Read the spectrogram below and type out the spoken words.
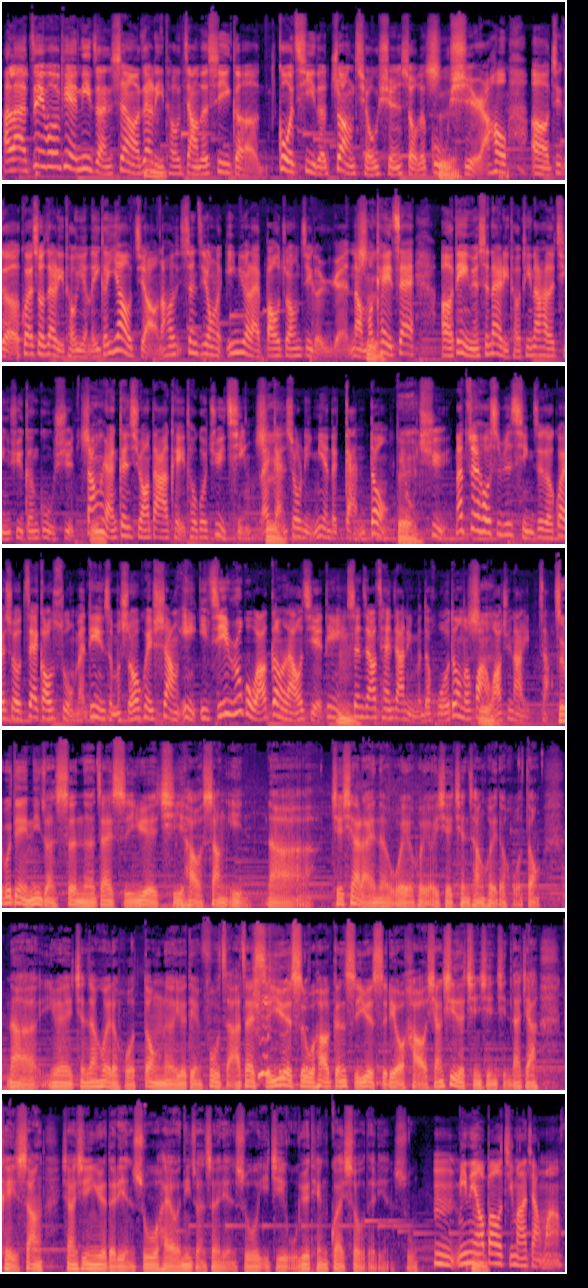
好啦，这一部片《逆转胜》哦，在里头讲的是一个过气的撞球选手的故事。然后呃，这个怪兽在里头演了一个要角，然后甚至用了音乐来包装这个人。那我们可以在呃电影原声带里头听到他的情绪跟故事。当然，更希望大家可以透过剧情来感受里面的感动、有趣。那最后是不是请这个怪兽再告诉我们电影什么时候会上映？以及，如果我要更了解电影，甚至要参加你们的活动的话，嗯、我要去哪里找？这部电影《逆转胜》呢，在十一月七号上映。那接下来呢，我也会有一些签唱会的活动。那因为签唱会的活动呢，有点复杂，在 十一月十五号跟十一月十六号，详细的情形，请大家可以上相信音乐的脸书，还有逆转胜的脸书，以及五月天怪兽的脸书。嗯，明年要报金马奖吗？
